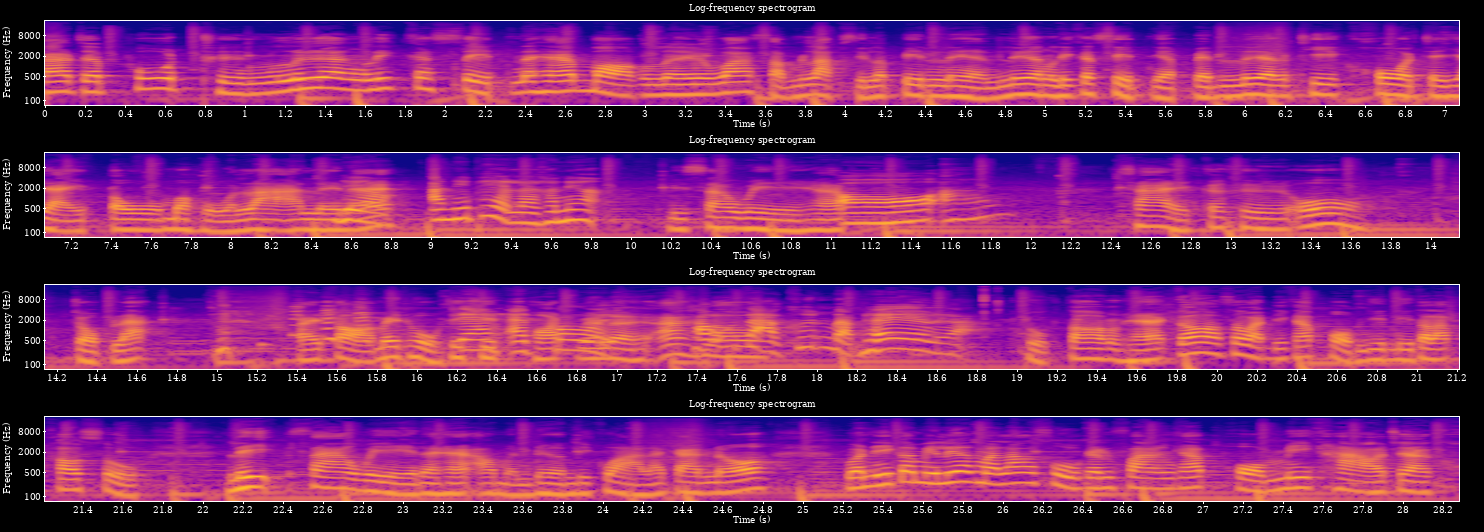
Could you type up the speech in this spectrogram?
้าจะพูดถึงเรื่องลิขสิทธิ์นะฮะบอกเลยว่าสำหรับศิลปินเนี่ยเรื่องลิขสิทธิ์เนี่ยเป็นเรื่องที่โคตรจะใหญ่โตมโหฬารเลยเดี๋ยวนะ อันนี้เพจอะไรคะเนี่ยลิซ่าเวครับ อ๋อเอ้าใช่ก็คือโอ้จบละ ไปต่อไม่ถูกที่แกล้คิงดแอดพอดโปไว้เลยอะเขาเราอุตส่าห์ขึ้นแบบเท่เลยอะถูกต้องฮะก็สวัสดีครับผมยินดีต้อนรับเข้าสู่ ลิซ่าเวนะฮะ เอาเหมือนเดิมดีกว่าแล้วกันเนาะ วันนี้ก็มีเรื่องมาเล่าสู่กันฟังครับ ผมมีข่าวจากโค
